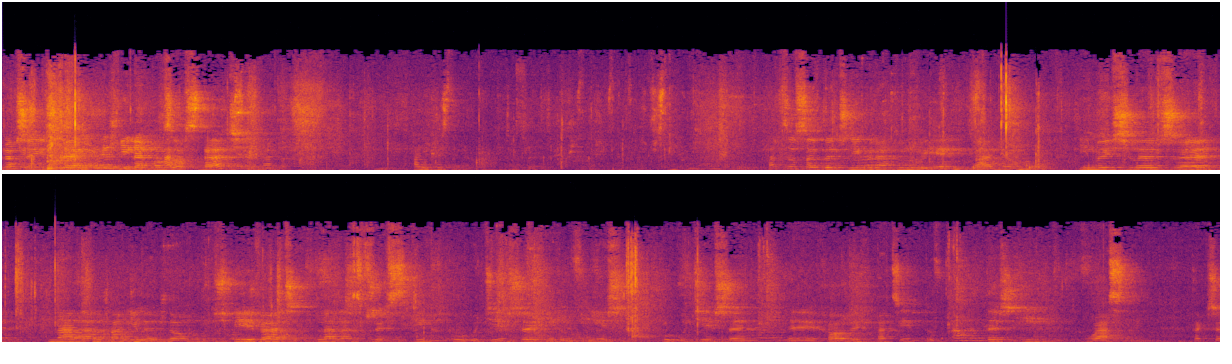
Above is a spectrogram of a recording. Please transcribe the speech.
Proszę jeszcze chwilę pozostać. Pani Krystyna. Bardzo serdecznie gratuluję Paniom i myślę, że nadal Panie będą śpiewać dla nas wszystkich ku uciesze i również ku uciesze chorych pacjentów, ale też i własnej. Także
